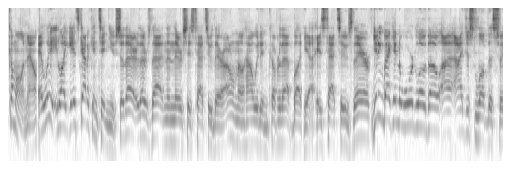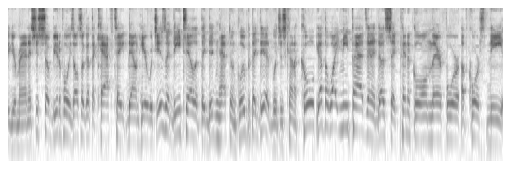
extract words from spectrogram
Come on now. At least, like, it's got to continue. So there, there's that, and then there's his tattoo there. I don't know how we didn't cover that, but yeah, his tattoo's there. Getting back into Wardlow, though, I, I just love this figure, man. It's just so beautiful. He's also got the calf tape down here, which is a detail that they didn't have to include, but they did, which is kind of cool. You got the white knee pads, and it does say Pinnacle on there for, of course, the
